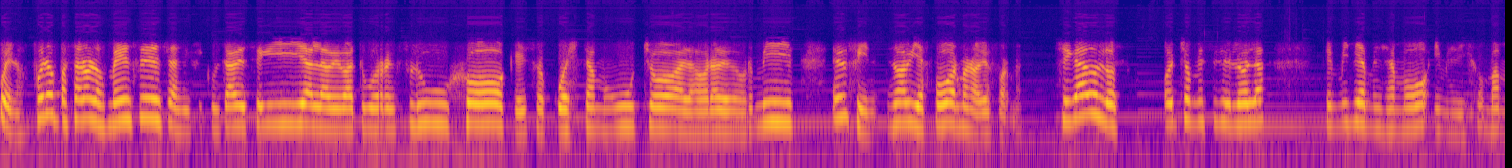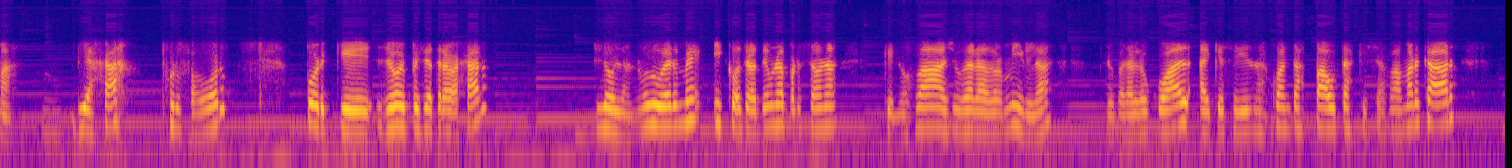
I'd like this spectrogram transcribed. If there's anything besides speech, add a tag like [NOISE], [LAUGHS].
Bueno, fueron, pasaron los meses, las dificultades seguían, la beba tuvo reflujo, que eso cuesta mucho a la hora de dormir, en fin, no había forma, no había forma. Llegados los ocho meses de Lola, Emilia me llamó y me dijo, mamá, viaja, por favor, porque yo empecé a trabajar, Lola no duerme y contraté una persona que nos va a ayudar a dormirla, pero para lo cual hay que seguir unas cuantas pautas que ella va a marcar,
